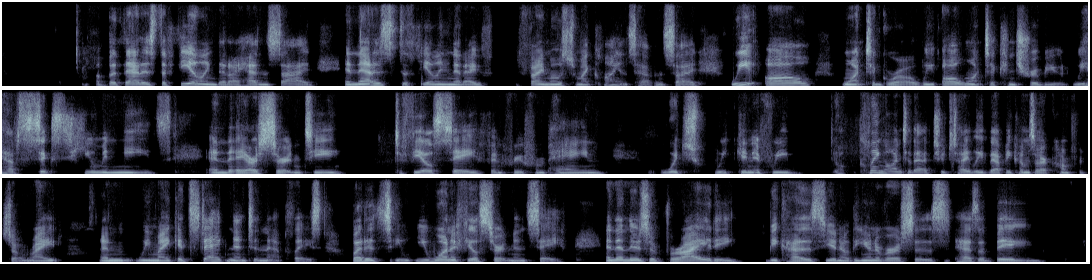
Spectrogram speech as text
but that is the feeling that I had inside. And that is the feeling that I find most of my clients have inside. We all want to grow, we all want to contribute. We have six human needs, and they are certainty, to feel safe and free from pain, which we can, if we cling on to that too tightly, that becomes our comfort zone, right? And we might get stagnant in that place, but it's you, you want to feel certain and safe. And then there's a variety because you know the universe is, has a big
